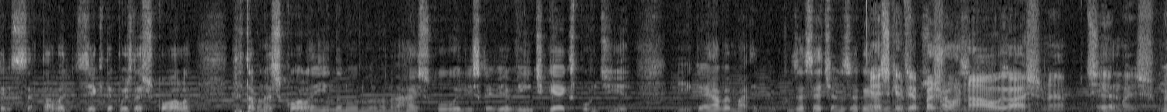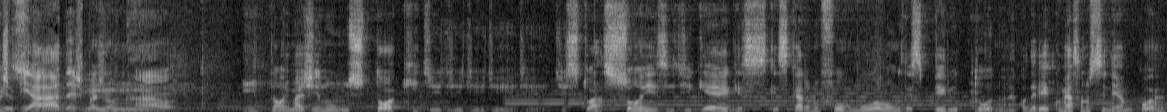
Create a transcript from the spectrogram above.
ele sentava, dizia que depois da escola, estava na escola ainda, no, no- na high school, ele escrevia 20 gags por dia. E ganhava, mais, com 17 anos já ganhava. É, escrevia pais. jornal, eu acho, né? Tinha É, umas, umas piadas pra E- jornal. Então imagina um estoque de, de, de, de, situações e de gags que esse cara não formou ao longo desse período todo, né? Quando ele começa no cinema, porra,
